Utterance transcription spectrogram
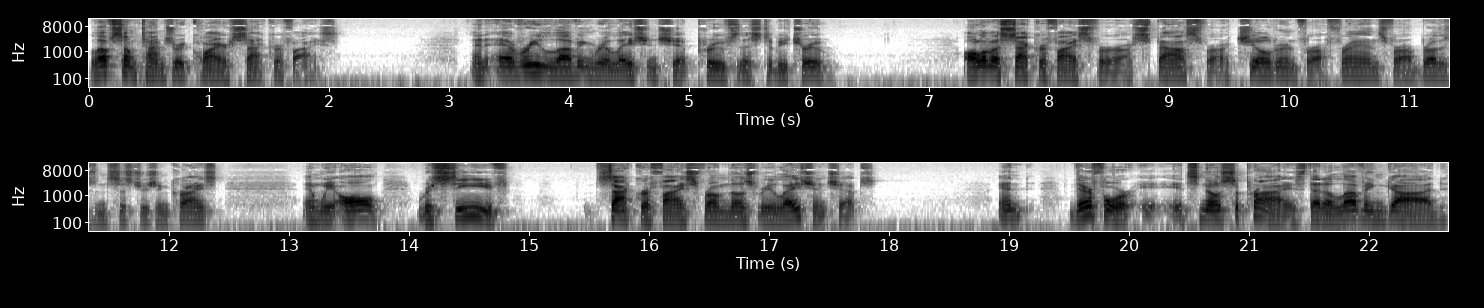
Love sometimes requires sacrifice. And every loving relationship proves this to be true. All of us sacrifice for our spouse, for our children, for our friends, for our brothers and sisters in Christ, and we all receive sacrifice from those relationships. And Therefore, it's no surprise that a loving God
